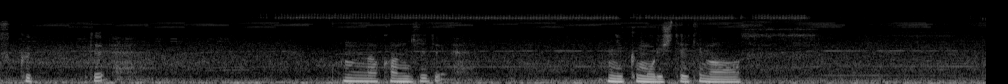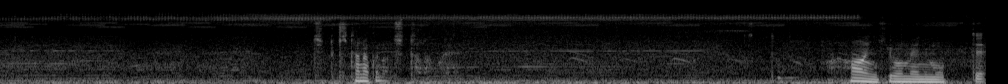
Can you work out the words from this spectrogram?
作ってこんな感じで肉盛りしていきます。汚くなっちゃったなこれ。範囲広めに持って。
